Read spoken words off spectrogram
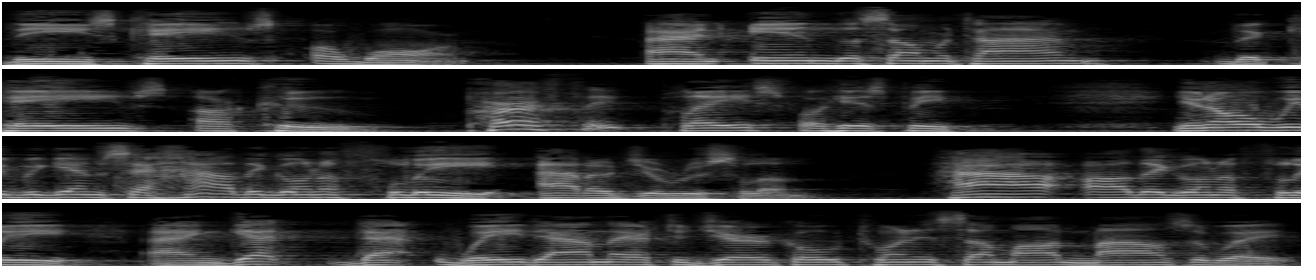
these caves are warm. And in the summertime, the caves are cool. Perfect place for His people. You know, we begin to say, how are they going to flee out of Jerusalem? How are they going to flee and get that way down there to Jericho, 20 some odd miles away?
